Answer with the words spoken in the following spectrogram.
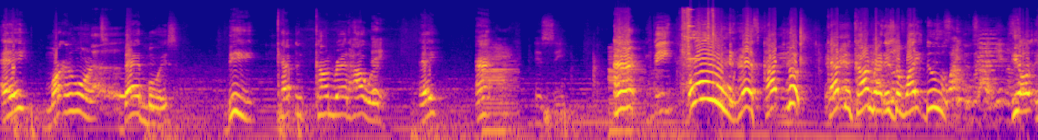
A. Martin Lawrence, Bad Boys. B. Captain Conrad Howard. A. Uh, It's C. uh. B. Oh yes, Cap- look, Captain Conrad is the white dude. He, al- he,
